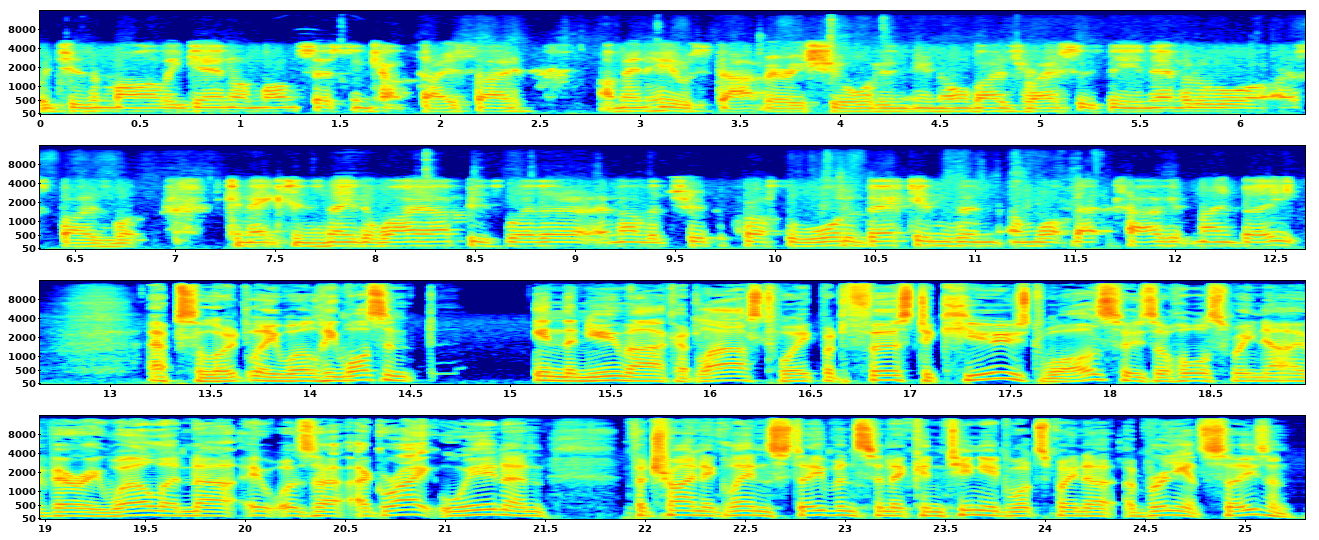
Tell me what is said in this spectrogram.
which is a mile again on Launceston Cup Day. So I mean, he'll start very short in, in all those races. The inevitable, I suppose, what connections need the way up is whether another trip across the water beckons and, and what that target may be. Absolutely. Well, he wasn't in the Newmarket last week, but first accused was, who's a horse we know very well, and uh, it was a, a, great win. And for trainer Glenn Stevenson, it continued what's been a, a brilliant season.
